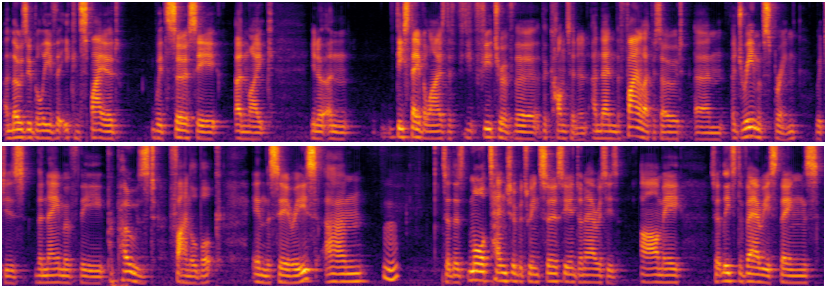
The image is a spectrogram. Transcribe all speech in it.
and those who believe that he conspired with Cersei and like, you know, and destabilize the f- future of the the continent. And then the final episode, um, A Dream of Spring, which is the name of the proposed final book in the series. Um, So there's more tension between Cersei and Daenerys' army. So it leads to various things.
